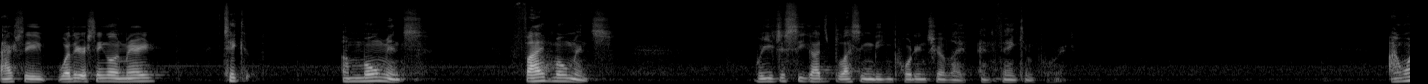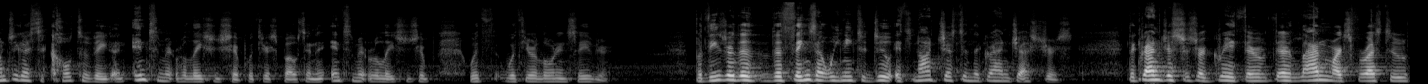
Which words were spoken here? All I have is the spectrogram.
actually, whether you're single and married, take a moment, five moments, where you just see God's blessing being poured into your life and thank Him for it. I want you guys to cultivate an intimate relationship with your spouse and an intimate relationship with, with your Lord and Savior. But these are the, the things that we need to do. It's not just in the grand gestures. The grand gestures are great. They're, they're landmarks for us to,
